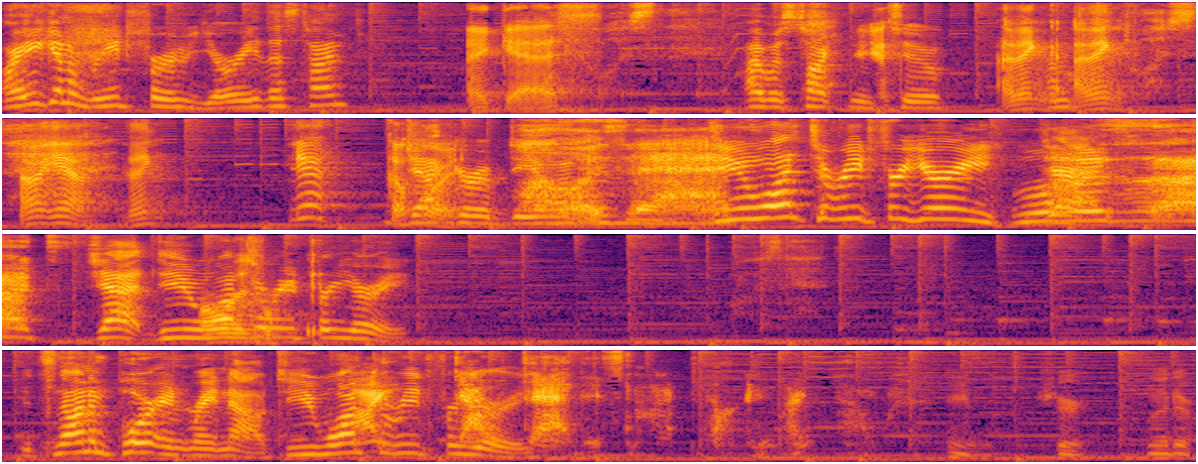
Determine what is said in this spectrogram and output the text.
Are you gonna read for Yuri this time? I guess. I was talking to I think. I'm- I think. Oh yeah. I think. Yeah. Go Jack for. Group. Do you want? that? Do you want to read for Yuri? What Jet? was that? Jet, do you What want was to it? read for Yuri? It's not important right now. Do you want to read for Yuri? That it's not important right now. Anyway, sure, whatever.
